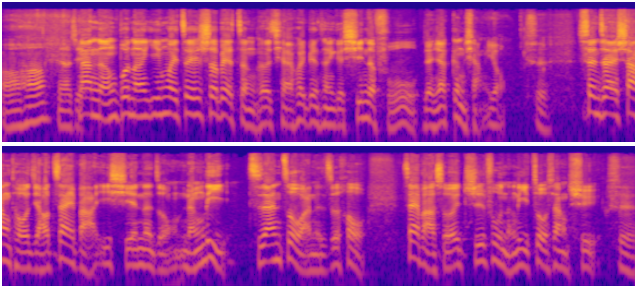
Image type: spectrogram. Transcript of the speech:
哦哈，了解。那能不能因为这些设备整合起来，会变成一个新的服务，人家更想用？是。现在上头，只要再把一些那种能力资安做完了之后，再把所谓支付能力做上去，是。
